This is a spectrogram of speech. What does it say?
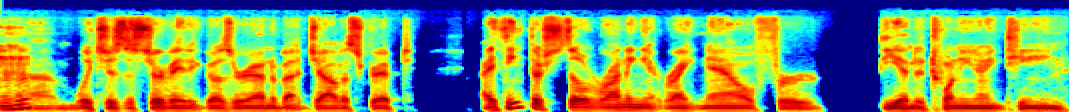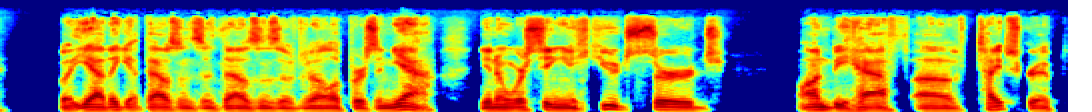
mm-hmm. um, which is a survey that goes around about JavaScript. I think they're still running it right now for the end of 2019. But yeah, they get thousands and thousands of developers. And yeah, you know, we're seeing a huge surge on behalf of TypeScript.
